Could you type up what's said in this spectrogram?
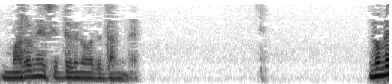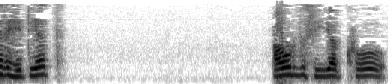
මරණය සිද්ධ වෙනවද දන්නේ නොමර හිටියත් අවුරුදු 100ක් හෝ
